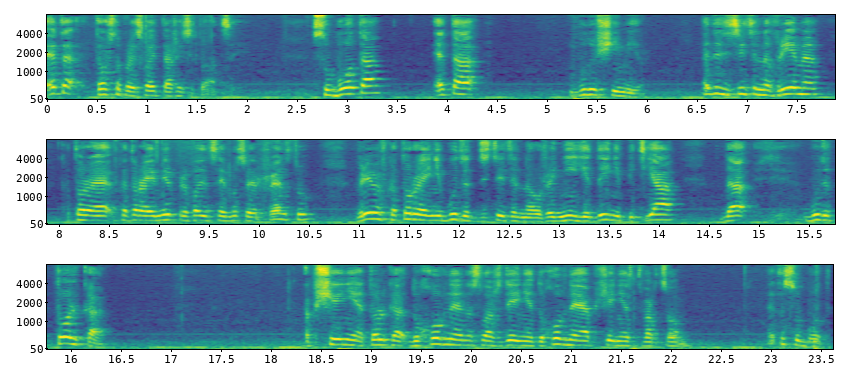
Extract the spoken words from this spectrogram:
это то, что происходит в нашей ситуации. Суббота – это будущий мир. Это действительно время, которое, в которое мир приходит к своему совершенству, время, в которое не будет действительно уже ни еды, ни питья, да, будет только общение, только духовное наслаждение, духовное общение с Творцом. Это суббота.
